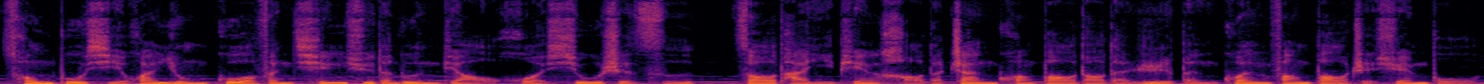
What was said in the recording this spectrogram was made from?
从不喜欢用过分谦虚的论调或修饰词糟蹋一篇好的战况报道的日本官方报纸宣布，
